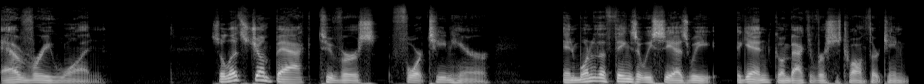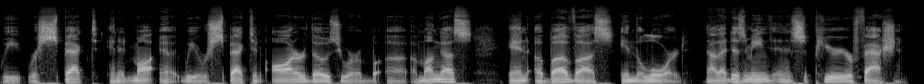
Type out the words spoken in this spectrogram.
everyone. So let's jump back to verse 14 here. And one of the things that we see as we again going back to verses 12 and 13 we respect and admire uh, we respect and honor those who are uh, among us and above us in the lord now that doesn't mean in a superior fashion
